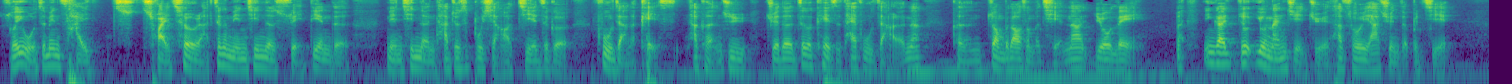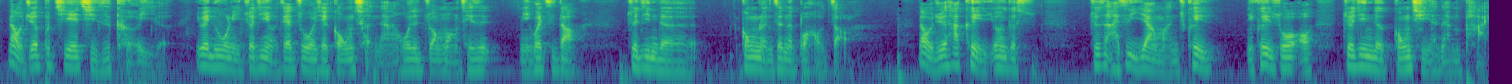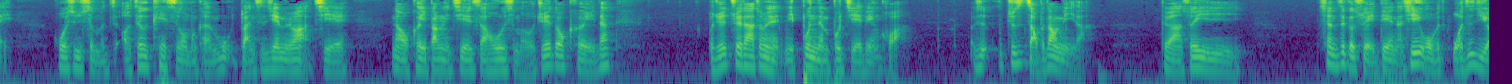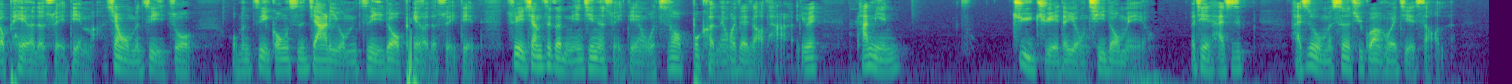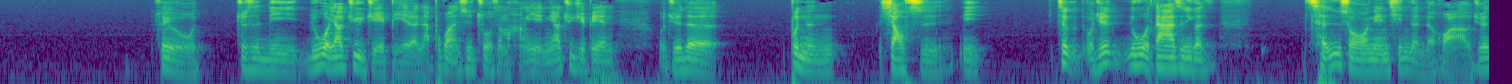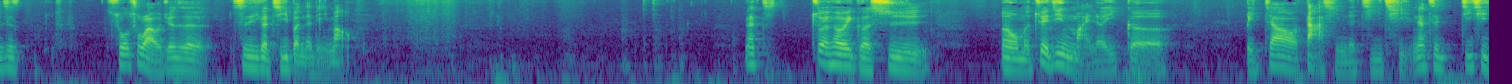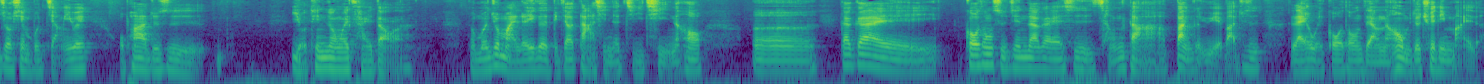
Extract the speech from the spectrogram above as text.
所以我这边猜揣测啦，这个年轻的水电的年轻人，他就是不想要接这个复杂的 case，他可能去觉得这个 case 太复杂了，那。可能赚不到什么钱，那又累，不应该就又难解决。他所以他选择不接。那我觉得不接其实可以的，因为如果你最近有在做一些工程啊，或者装潢，其实你会知道最近的工人真的不好找了。那我觉得他可以用一个，就是还是一样嘛，你就可以，你可以说哦，最近的工期很难排，或是什么哦，这个 case 我们可能短时间没办法接，那我可以帮你介绍或者什么，我觉得都可以。但我觉得最大重点，你不能不接电话。而是，就是找不到你啦，对吧？所以像这个水电呢、其实我我自己有配合的水电嘛，像我们自己做，我们自己公司家里，我们自己都有配合的水电。所以像这个年轻的水电，我之后不可能会再找他了，因为他连拒绝的勇气都没有，而且还是还是我们社区管委会介绍的。所以我就是你如果要拒绝别人啊，不管是做什么行业，你要拒绝别人，我觉得不能。消失，你这个，我觉得如果大家是一个成熟年轻人的话，我觉得这说出来，我觉得是一个基本的礼貌。那最后一个是，呃，我们最近买了一个比较大型的机器，那这机器就先不讲，因为我怕就是有听众会猜到啊。我们就买了一个比较大型的机器，然后。呃，大概沟通时间大概是长达半个月吧，就是来回沟通这样，然后我们就确定买了。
